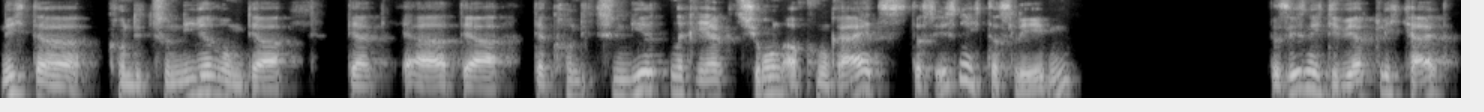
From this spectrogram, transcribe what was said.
Nicht der Konditionierung, der, der, äh, der, der konditionierten Reaktion auf den Reiz. Das ist nicht das Leben. Das ist nicht die Wirklichkeit.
